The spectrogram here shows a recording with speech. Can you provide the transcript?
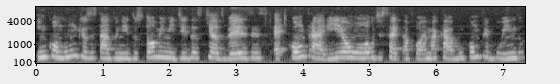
incomum que os Estados Unidos tomem medidas que às vezes é, contrariam ou, de certa forma, acabam contribuindo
